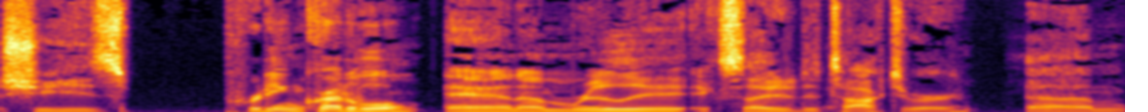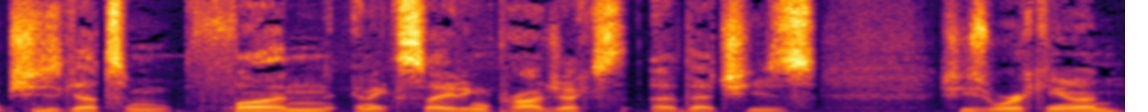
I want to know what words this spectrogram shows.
she's pretty incredible, and I'm really excited to talk to her. Um, she's got some fun and exciting projects uh, that she's she's working on.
